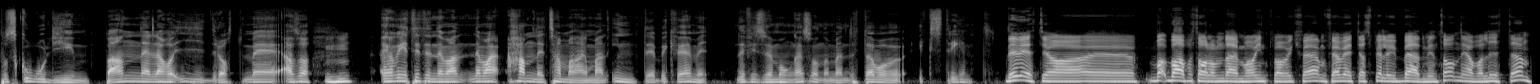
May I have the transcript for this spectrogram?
På skolgympan eller ha idrott med, alltså Mhm. jag vet inte, när man, när man hamnar i ett sammanhang man inte är bekväm i. Det finns väl många sådana, men detta var extremt. Det vet jag, eh, ba- bara på tal om det här med att inte vara bekväm, för jag vet jag spelade ju badminton när jag var liten.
